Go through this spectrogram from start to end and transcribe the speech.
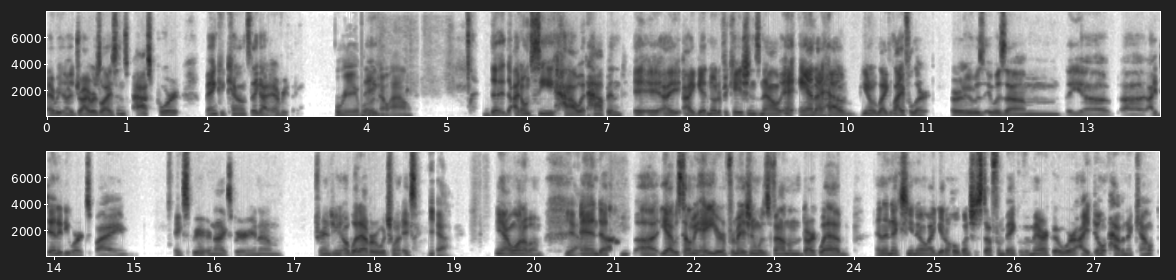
every a driver's license, passport, bank accounts, they got everything. Were you able They- to know how? The, I don't see how it happened. It, it- I, I get notifications now, and, and I have you know like Life Alert, or it was it was um the uh, uh, Identity Works by Experian, or not Experian, um TransUnion, or whatever, which one? Ex- Yeah. yeah, one of them. Yeah. And um, uh, yeah, it was telling me, hey, your information was found on the dark web. And the next, you know, I get a whole bunch of stuff from Bank of America where I don't have an account,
